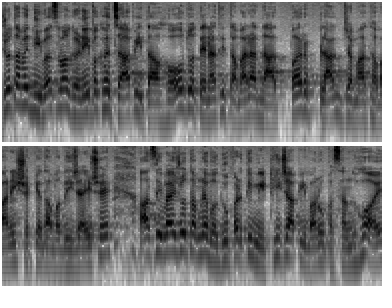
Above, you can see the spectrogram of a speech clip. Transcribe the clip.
જો તમે દિવસમાં ઘણી વખત ચા પીતા હોવ તો તેનાથી તમારા દાંત પર પ્લાક જમા થવાની શક્યતા વધી જાય છે. આ સિવાય જો તમને વધુ પડતી મીઠી ચા પીવાનું પસંદ હોય,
